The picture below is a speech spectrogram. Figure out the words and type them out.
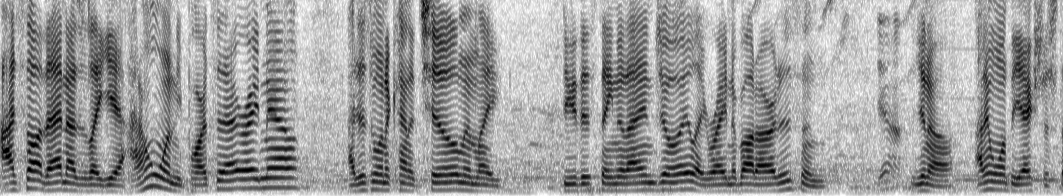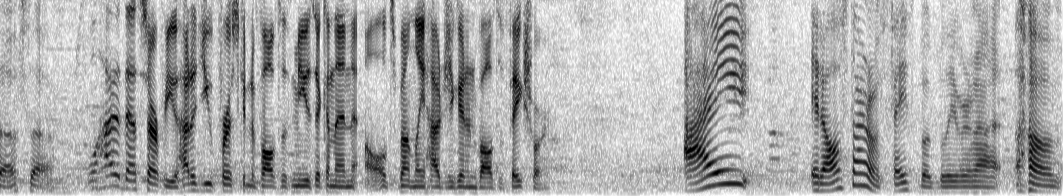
I saw that and I was just like, yeah, I don't want any parts of that right now. I just want to kind of chill and like do this thing that I enjoy, like writing about artists, and Yeah. you know, I didn't want the extra stuff. So. Well, how did that start for you? How did you first get involved with music, and then ultimately, how did you get involved with Fake Shore? I it all started on Facebook, believe it or not. Um,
